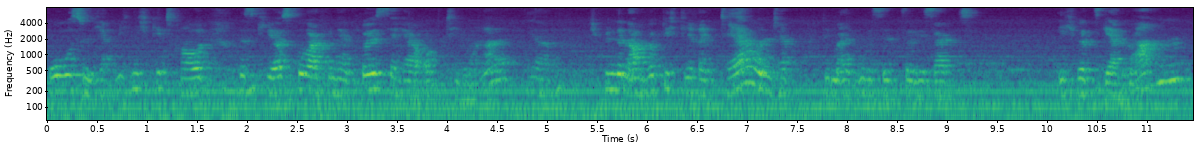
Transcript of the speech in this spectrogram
groß und ich habe mich nicht getraut. Das Kiosk war von der Größe her optimal. Ja. Ich bin dann auch wirklich direkt her und habe dem alten Besitzer gesagt, ich würde es gern machen.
